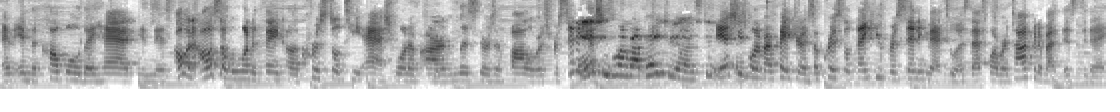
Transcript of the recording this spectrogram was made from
and in the couple they had in this. Oh, and also we want to thank uh, Crystal T. Ash, one of our yeah. listeners and followers, for sending. And she's one of our Patreons too. And she's one of our patrons. So, Crystal, thank you for sending that to us. That's why we're talking about this today.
